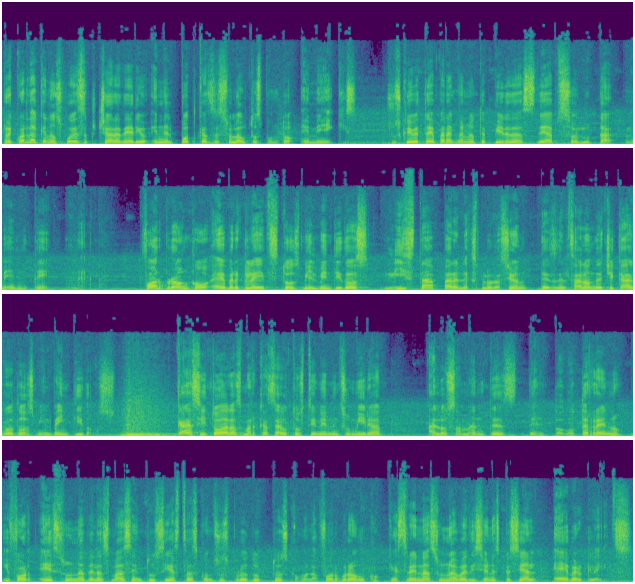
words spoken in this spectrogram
Recuerda que nos puedes escuchar a diario en el podcast de solautos.mx. Suscríbete para que no te pierdas de absolutamente nada. Ford Bronco Everglades 2022, lista para la exploración desde el Salón de Chicago 2022. Casi todas las marcas de autos tienen en su mira a los amantes del todoterreno, y Ford es una de las más entusiastas con sus productos como la Ford Bronco, que estrena su nueva edición especial Everglades.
